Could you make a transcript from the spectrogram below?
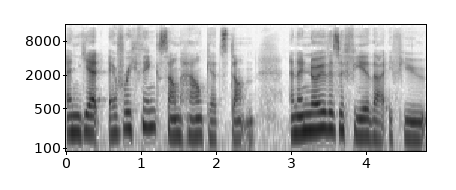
and yet everything somehow gets done. And I know there's a fear that if you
